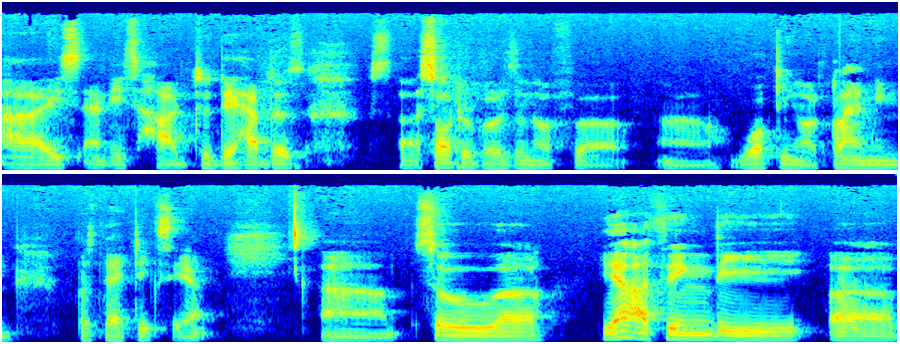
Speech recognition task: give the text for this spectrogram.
ice and it's hard. to, they have those uh, shorter version of uh, walking or climbing prosthetics, yeah. Um, so, uh, yeah, I think the, uh,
